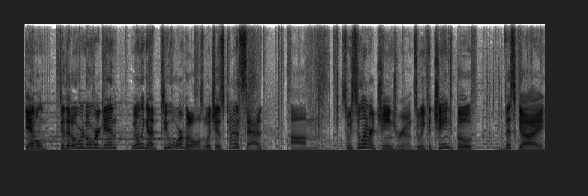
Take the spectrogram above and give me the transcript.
Gambled. Did that over and over again. We only got two orbitals, which is kind of sad. Um, so we still have our change rune. So we could change both this guy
